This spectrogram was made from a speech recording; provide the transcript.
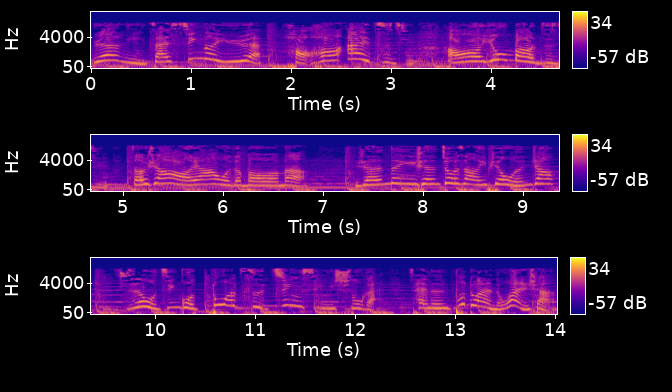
愿你在新的一月好好爱自己，好好拥抱自己。早上好呀，我的宝宝们！人的一生就像一篇文章，只有经过多次精心修改，才能不断的完善。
